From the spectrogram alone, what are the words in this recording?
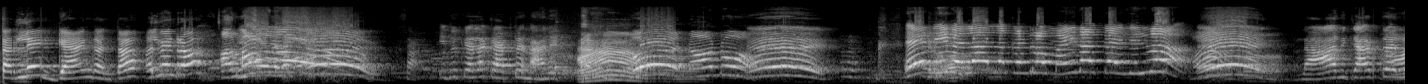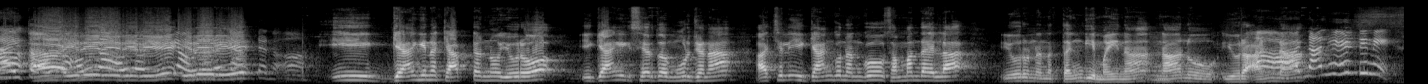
ತರ್ಲೆ ಗ್ಯಾಂಗ್ ಅಂತ. ಅಲ್ವೇನ್ರ? ಇದಕ್ಕೆಲ್ಲ ಕ್ಯಾಪ್ಟನ್ ನಾನೇ. ಆ, ನಾನು. ನಾನು ಕ್ಯಾಪ್ಟನ್ ಆಯ್ತು. ಆ, ಇರಿ, ಇರಿ, ಇರಿ, ಇರಿ, ಇರಿ, ಇರಿ. ಈ ಗ್ಯಾಂಗಿನ ಕ್ಯಾಪ್ಟನ್ ಇವರು ಈ ಗ್ಯಾಂಗಿಗೆ ಸೇರಿದವ್ರು ಮೂರು ಜನ. ಆಕ್ಚುಲಿ ಈ ಗ್ಯಾಂಗು ನನಗೂ ಸಂಬಂಧ ಇಲ್ಲ. ಇವರು ನನ್ನ ತಂಗಿ ಮೈನಾ ನಾನು ಇವರ ಅಣ್ಣ. ನಾನು ಹೇಳ್ತೀನಿ.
